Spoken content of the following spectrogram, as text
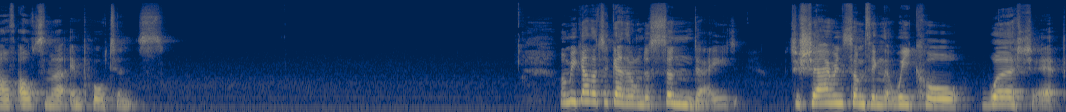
of ultimate importance. When we gather together on a Sunday to share in something that we call worship,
